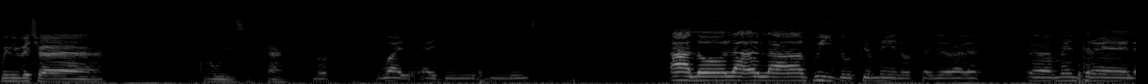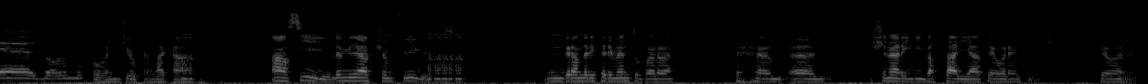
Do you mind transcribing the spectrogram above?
Quindi invece. Cruise. Ok. Wild as n- news. Ah, lo, la, la guido più o meno. Cioè, eh, eh, mentre le- dormo. Tipo, vai in giro per la casa. Ah, sì, le mie action figures. Un grande riferimento per. per eh, scenari di battaglia teoretici. Teore,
